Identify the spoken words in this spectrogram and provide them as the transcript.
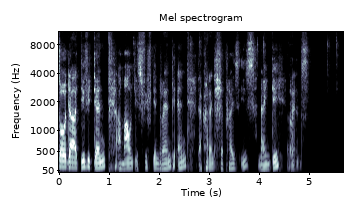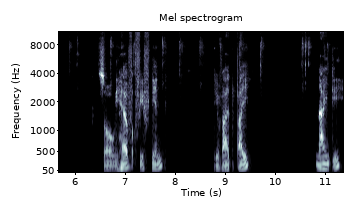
So the dividend amount is 15 rand and the current share price is 90 rands. So we have 15 divided by 90.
